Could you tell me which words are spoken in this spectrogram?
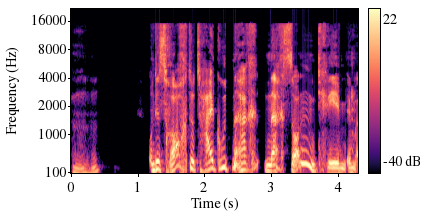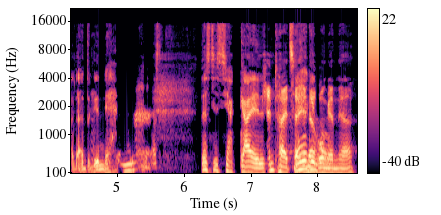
Mhm. Und es roch total gut nach, nach Sonnencreme immer da drin. Das ist ja geil. Kindheitserinnerungen, ja.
